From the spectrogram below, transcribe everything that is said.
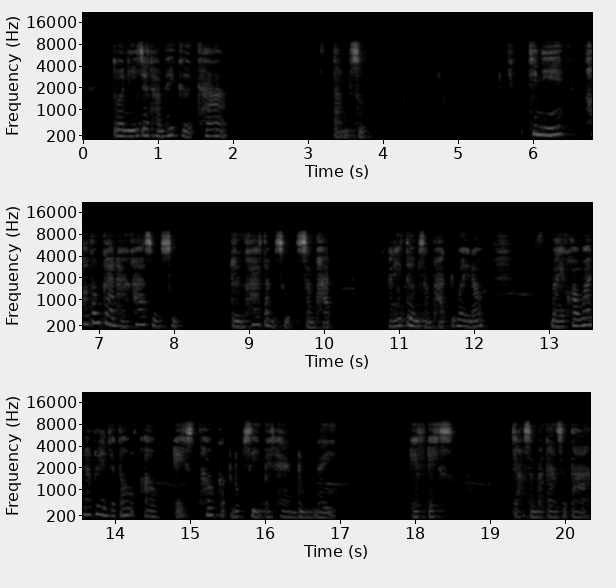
0 ตัวนี้จะทำให้เกิดค่า ต่ำสุด ทีนี้เขาต้องการหาค่าสูงสุด หรือค่าต่ำสุดสัมพัทธ์ อันนี้เติมสัมพัทธ์ด้วยเนาะหมายความว่านักเรียนจะต้องเอา x เท่ากับลบ4ไปแทนดูใน f(x) จากสมการสตาร์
